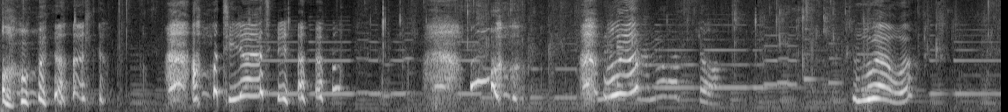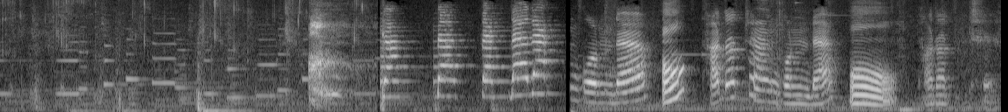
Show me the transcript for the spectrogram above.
어, 아, 들려요, 들려요. 어, 뭐야? 다 먹었어. 뭐야, 뭐야? 건데, 어? 다다채한 건데, 어. 다다채.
